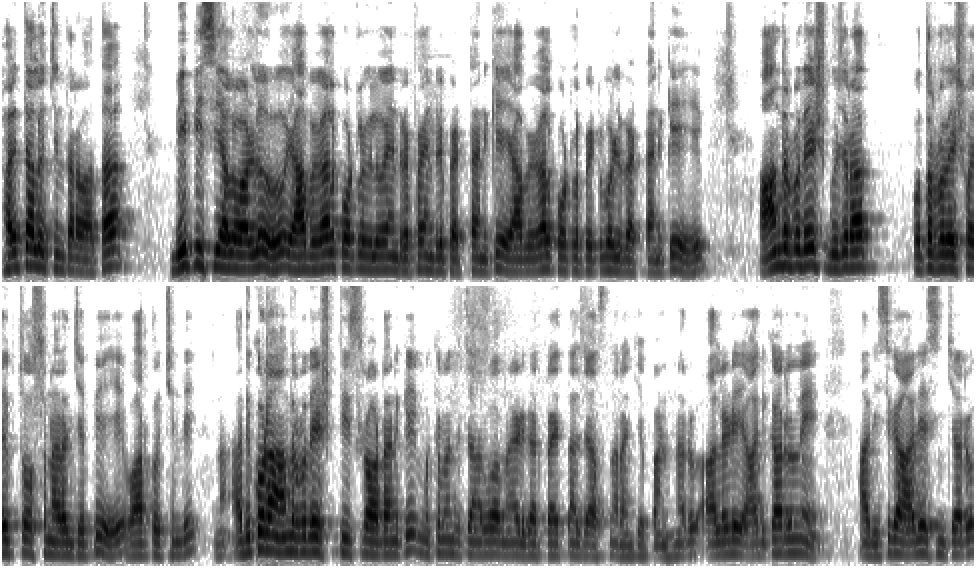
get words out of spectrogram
ఫలితాలు వచ్చిన తర్వాత బీపీసీఎల్ వాళ్ళు యాభై వేల కోట్ల విలువైన రిఫైనరీ పెట్టడానికి యాభై వేల కోట్ల పెట్టుబడులు పెట్టడానికి ఆంధ్రప్రదేశ్ గుజరాత్ ఉత్తరప్రదేశ్ వైపు చూస్తున్నారని చెప్పి వార్త వచ్చింది. అది కూడా ఆంధ్రప్రదేశ్కి తీసుకురావడానికి ముఖ్యమంత్రి చంద్రబాబు నాయుడు గారు ప్రయత్నాలు చేస్తున్నారని చెప్పి అంటున్నారు. ఆల్రెడీ అధికారులని ఆ దిశగా ఆదేశించారు.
